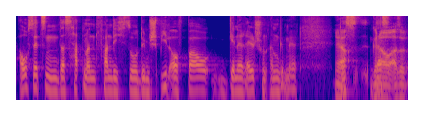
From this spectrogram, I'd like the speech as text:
aussetzen. Das hat man, fand ich, so dem Spielaufbau generell schon angemerkt. Ja, das, genau. Das, also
